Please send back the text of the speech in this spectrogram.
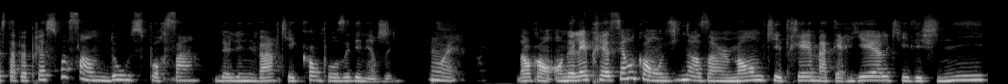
c'est à peu près 72% de l'univers qui est composé d'énergie. Ouais. Donc, on a l'impression qu'on vit dans un monde qui est très matériel, qui est défini,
